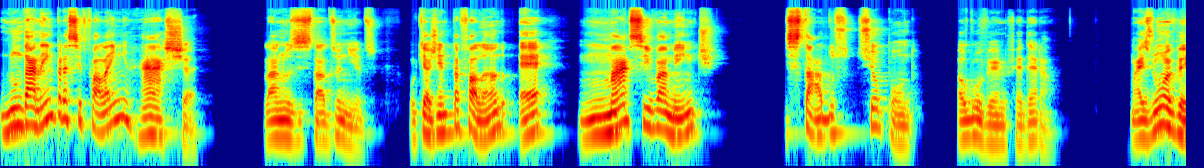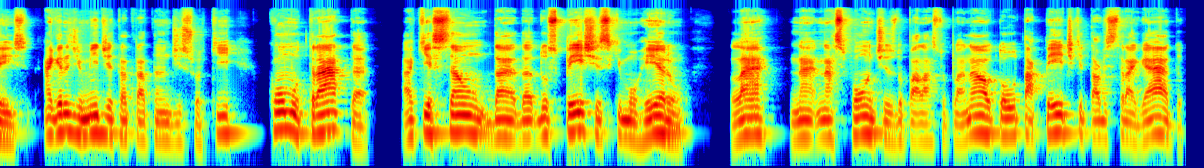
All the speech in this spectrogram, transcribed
não dá nem para se falar em racha lá nos Estados Unidos. O que a gente está falando é massivamente estados se opondo ao governo federal. Mais uma vez, a grande mídia está tratando disso aqui como trata a questão da, da, dos peixes que morreram lá na, nas fontes do Palácio do Planalto, ou o tapete que estava estragado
